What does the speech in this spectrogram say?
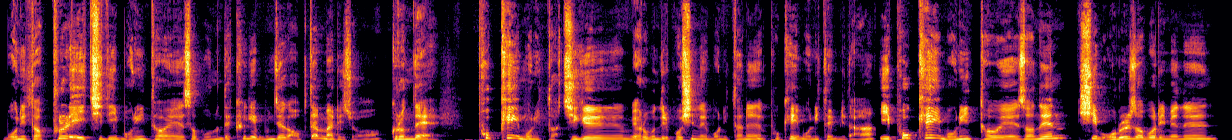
모니터 풀 HD 모니터에서 보는데 크게 문제가 없단 말이죠. 그런데 4K 모니터. 지금 여러분들이 보시는 모니터는 4K 모니터입니다. 이 4K 모니터에서는 15를 써버리면은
